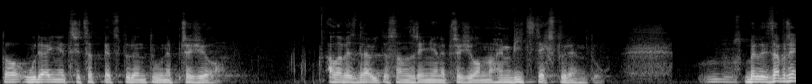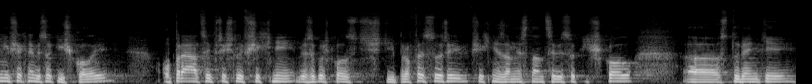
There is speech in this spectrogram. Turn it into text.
to údajně 35 studentů nepřežilo. Ale ve zdraví to samozřejmě nepřežilo mnohem víc těch studentů. Byly zavřeny všechny vysoké školy, O práci přišli všichni vysokoškolští profesoři, všichni zaměstnanci vysokých škol, eh, studenti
